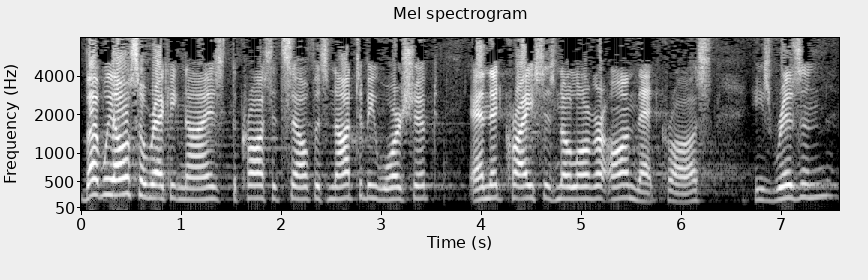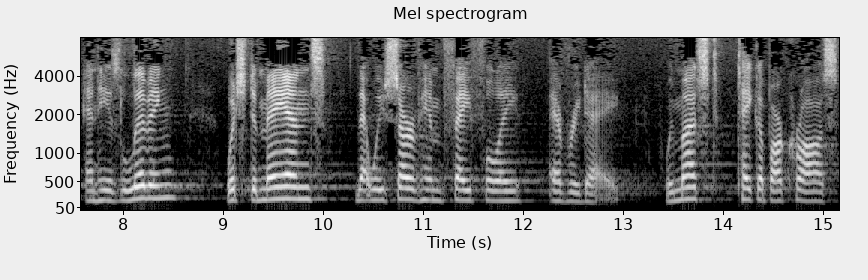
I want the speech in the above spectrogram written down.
But we also recognize the cross itself is not to be worshiped and that Christ is no longer on that cross. He's risen and he is living, which demands that we serve Him faithfully every day. We must take up our cross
